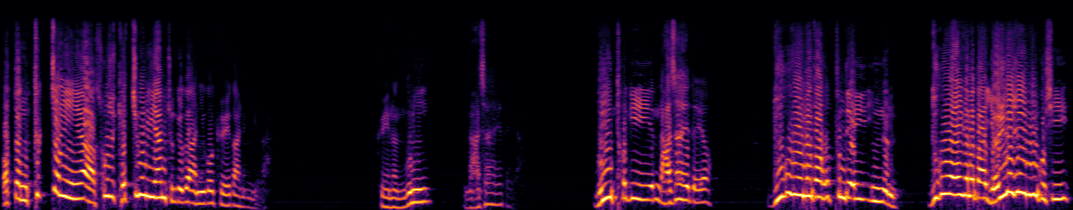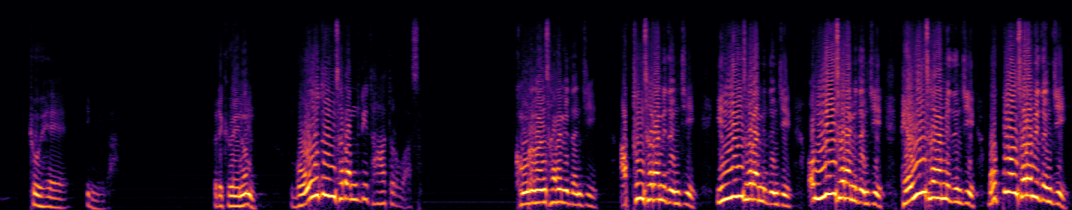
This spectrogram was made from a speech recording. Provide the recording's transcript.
어떤 특정이나 소수 계층을 위한 종교가 아니고 교회가 아닙니다. 교회는 문이 낮아야 돼요. 문턱이 낮아야 돼요. 누구에나 다 오픈되어 있는, 누구에게나 다 열려져 있는 곳이 교회입니다. 그래 교회는 모든 사람들이 다 들어와서 건강한 사람이든지 아픈 사람이든지 있는 사람이든지 없는 사람이든지 배운 사람이든지 못 배운 사람이든지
